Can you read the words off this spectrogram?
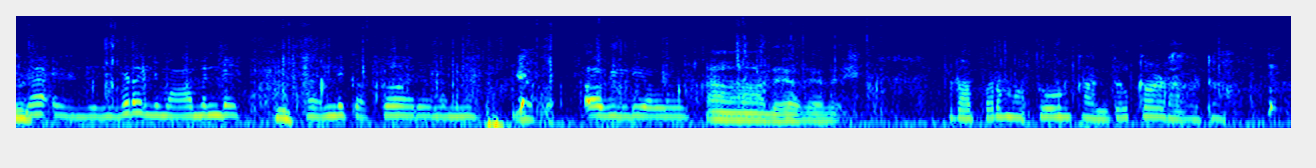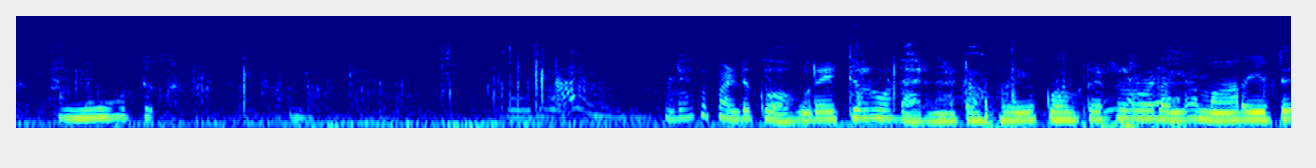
ഇവിടെ ആ വീഡിയോ ആ അതെ അതെ അതെ. ഇവിടെ അപ്പുറം മൊത്തവും കണ്ടൽക്കാടാണ് കേട്ടോ. അങ്ങോട്ട്. ഇവിടെയൊക്കെ പണ്ട് കോൺക്രീറ്റ് റോഡായിരുന്നു കേട്ടോ. അപ്പോൾ ഈ കോൺക്രീറ്റ് റോഡെല്ലാം മാറിയിട്ട്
